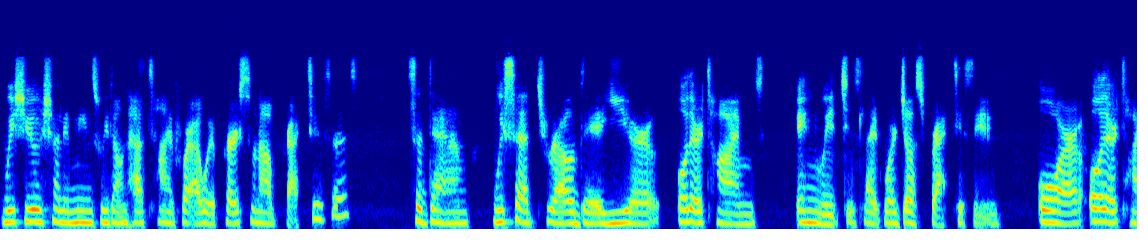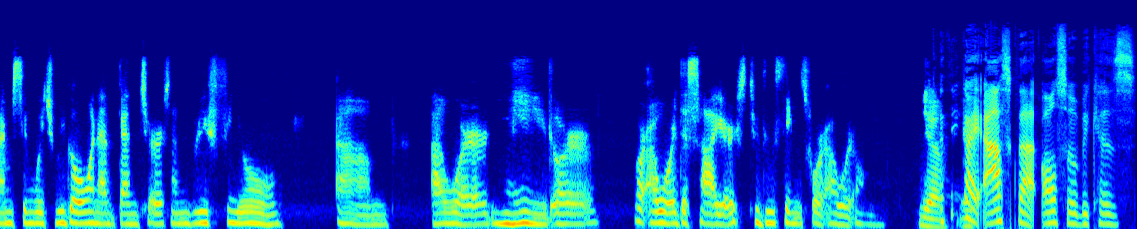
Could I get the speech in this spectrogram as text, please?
which usually means we don't have time for our personal practices. So then we set throughout the year other times in which it's like we're just practicing. Or other times in which we go on adventures and refuel um, our need or or our desires to do things for our own yeah. I think yeah. I ask that also because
